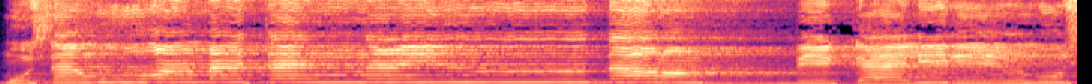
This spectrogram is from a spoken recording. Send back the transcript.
مسومة ربك للمسرفين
